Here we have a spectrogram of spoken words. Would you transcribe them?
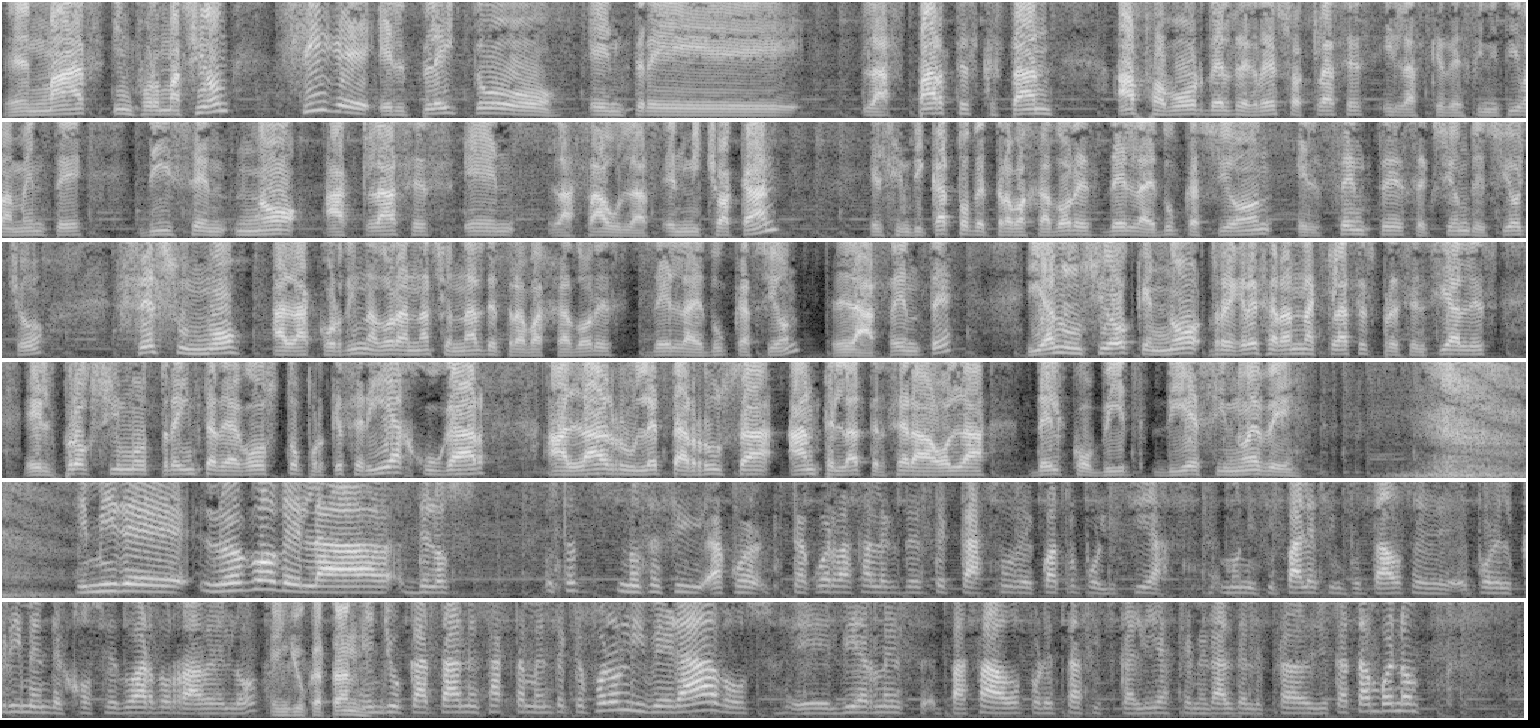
En más información, sigue el pleito entre las partes que están a favor del regreso a clases y las que definitivamente dicen no a clases en las aulas. En Michoacán, el Sindicato de Trabajadores de la Educación, el CENTE, sección 18, se sumó a la Coordinadora Nacional de Trabajadores de la Educación, la CENTE, y anunció que no regresarán a clases presenciales el próximo 30 de agosto porque sería jugar a la ruleta rusa ante la tercera ola del COVID-19. Y mire, luego de la de los usted no sé si te acuerdas Alex de este caso de cuatro policías municipales imputados eh, por el crimen de José Eduardo Ravelo en Yucatán. En Yucatán exactamente, que fueron liberados eh, el viernes pasado por esta Fiscalía General del Estado de Yucatán. Bueno,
